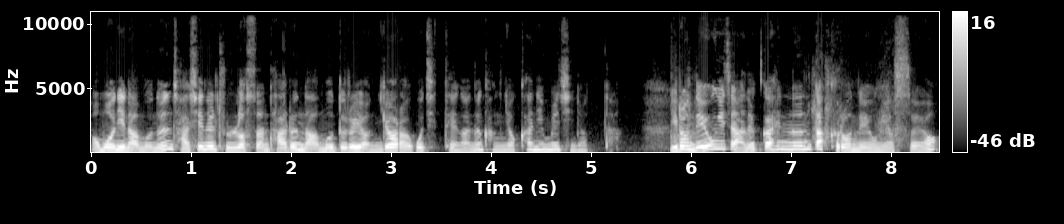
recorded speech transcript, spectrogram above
어머니 나무는 자신을 둘러싼 다른 나무들을 연결하고 지탱하는 강력한 힘을 지녔다. 이런 내용이지 않을까 했는 딱 그런 내용이었어요.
